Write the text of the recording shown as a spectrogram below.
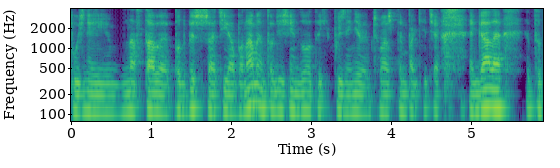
później na stałe podwyższa ci abonament o 10 zł i później nie wiem, czy masz w tym pakiecie galę. To,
